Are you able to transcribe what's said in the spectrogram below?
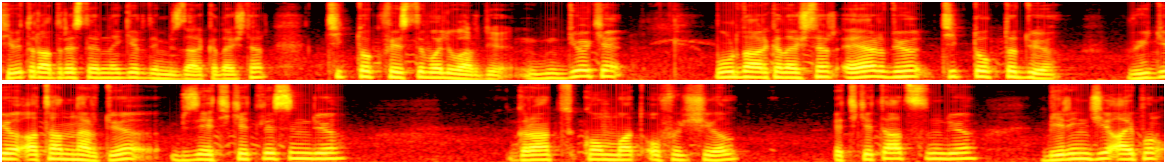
Twitter adreslerine girdiğimizde arkadaşlar TikTok festivali var diyor. Diyor ki burada arkadaşlar eğer diyor TikTok'ta diyor video atanlar diyor bizi etiketlesin diyor. Grand Combat Official etiketi atsın diyor. Birinci iPhone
